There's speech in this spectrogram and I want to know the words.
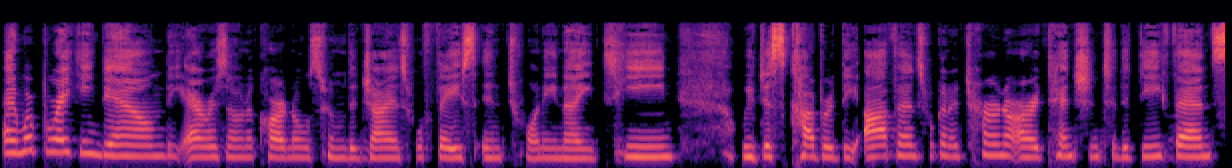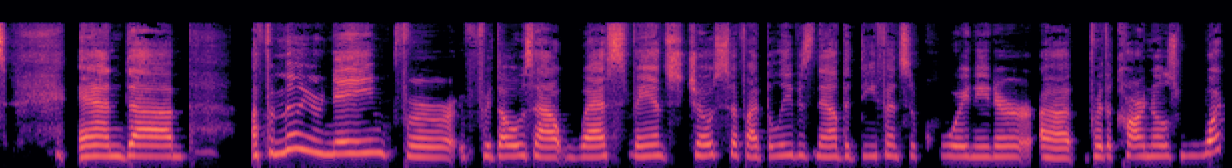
and we're breaking down the Arizona Cardinals, whom the Giants will face in 2019. We just covered the offense. We're going to turn our attention to the defense, and. Um, a familiar name for for those out west. Vance Joseph, I believe, is now the defensive coordinator uh, for the Cardinals. What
